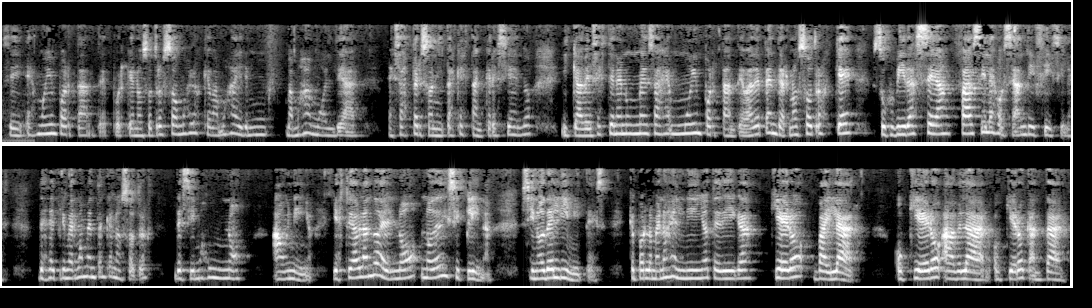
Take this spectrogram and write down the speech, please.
Sí, es muy importante porque nosotros somos los que vamos a ir, vamos a moldear esas personitas que están creciendo y que a veces tienen un mensaje muy importante. Va a depender nosotros que sus vidas sean fáciles o sean difíciles. Desde el primer momento en que nosotros decimos un no a un niño, y estoy hablando del no, no de disciplina, sino de límites, que por lo menos el niño te diga, quiero bailar, o quiero hablar, o quiero cantar,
